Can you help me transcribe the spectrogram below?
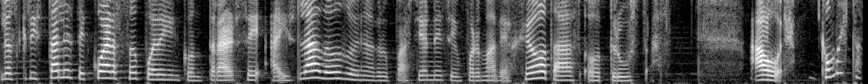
Los cristales de cuarzo pueden encontrarse aislados o en agrupaciones en forma de geodas o truzas. Ahora, ¿Cómo esta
